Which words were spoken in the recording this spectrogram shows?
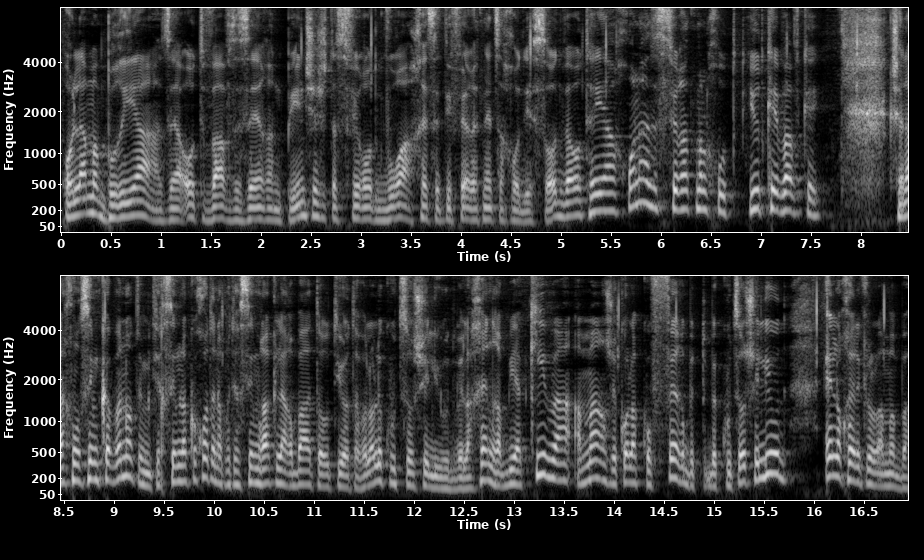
עולם הבריאה, זה האות ו', זה זעיר אנפין, ששת הספירות גבורה, חסד, תפארת, נצח, עוד יסוד, והאות ה' האחרונה זה ספירת מלכות, י' כ' ו' כ'. כשאנחנו עושים כוונות ומתייחסים לכוחות, אנחנו מתייחסים רק לארבעת האותיות, אבל לא לקוצו של י', ולכן רבי עקיבא אמר שכל הכופר בקוצו של י', אין לו חלק לעולם הבא.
